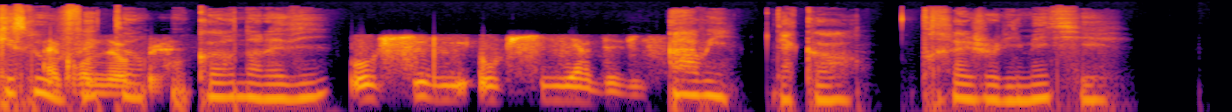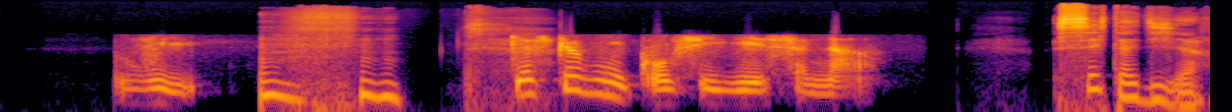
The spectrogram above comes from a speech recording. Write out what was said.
Qu'est-ce que vous faites Grenoble. encore dans la vie? Auxili- auxiliaire de vie. Ah oui, d'accord. Très joli métier. Oui. Qu'est-ce que vous me conseillez, Sana? C'est-à-dire?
